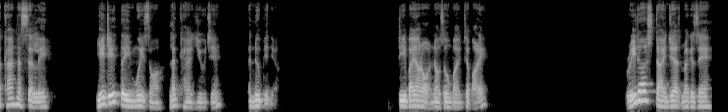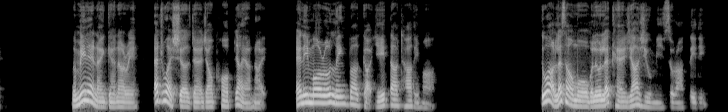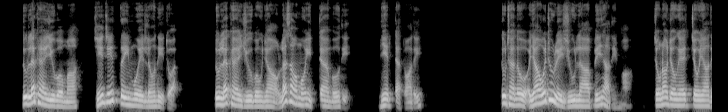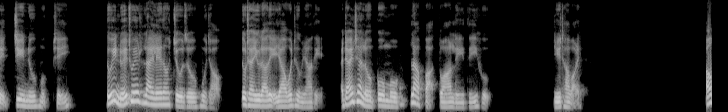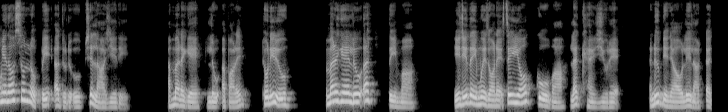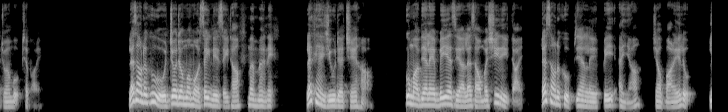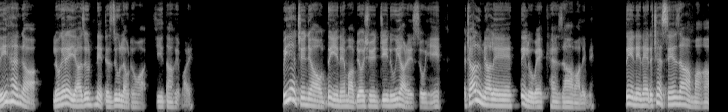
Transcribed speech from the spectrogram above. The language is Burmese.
အခန်း24ရင်ကျေးသိမ်မွေ့စွာလက်ခံယူခြင်းအနုပညာဒီပိုင်းကတော့နောက်ဆုံးပိုင်းဖြစ်ပါတယ် Reader's Digest Magazine မမေ့တဲ့နိုင်ငံတွင် Edward Sheldon အကြောင်းဖော်ပြရာ၌ Annie Morrow Lindbergh ကရေးသားထားသည်မှာသူကလက်ဆောင်မို့ဘယ်လိုလက်ခံရယူမည်ဆိုတာသိသည် သူလက်ခံယူပုံမှာရင်းကြီးသိမ်မွေလွန်းသည့်အတွက်သူလက်ခံယူပုံကြောင့်လက်ဆောင်မုံ၏တန်ဖိုးသည်မြင့်တက်သွားသည်သူထံသို့အရာဝတ္ထုတွေယူလာပေးရသည်မှာကြုံတော့ကြုံငယ်ကြုံရသည့်ကြည်နူးမှုဖြစ်သူ၏နှွေးထွေးလှိုင်လဲသောကြိုဆိုမှုကြောင့်သူထံယူလာသည့်အရာဝတ္ထုများသည်အတိုင်းထက်လွန်ပိုမိုလှပသွားလေသည်ဟုရေးထားပါတယ် အောင်မြင်သောဆွလွတ်ပေးအပ်သူတို့ဖြစ်လာရေးသည်အမှန်တကယ်လိုအပ်ပါတယ်ထိုနည်းတူအမေရိကန်လိုအပ်သည်မှာရင်းချင်းသိမ်မွေ့စွာနဲ့စေရောကိုပါလက်ခံယူတဲ့အမှုပညာကိုလေ့လာတက်ကြွမှုဖြစ်ပါတယ်လက်ဆောင်တစ်ခုကိုကြောကြောမော့မော့စိတ်နေစိတ်ထားမှန်မှန်နဲ့လက်ခံယူတဲ့ခြင်းဟာကိုမှပြန်လဲပေးရစရာလက်ဆောင်မရှိသည့်တိုင်လက်ဆောင်တစ်ခုပြန်လဲပေးအပ်ရာရောက်ပါတယ်လို့လေးဟန်က လွန်ခဲ့တဲ့ရာစုနှစ်တစုလောက်တုန်းကရေးသားခဲ့ပါတယ်။ပေးရခြင်းကြောင့်တင့်ရင်ထဲမှာပျော်ရွှင်ကြည်နူးရတယ်ဆိုရင်အခြားသူများလည်းတင့်လိုပဲခံစားပါလိမ့်မယ်။တင့်အနေနဲ့တစ်ချက်စဉ်းစားမှာက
